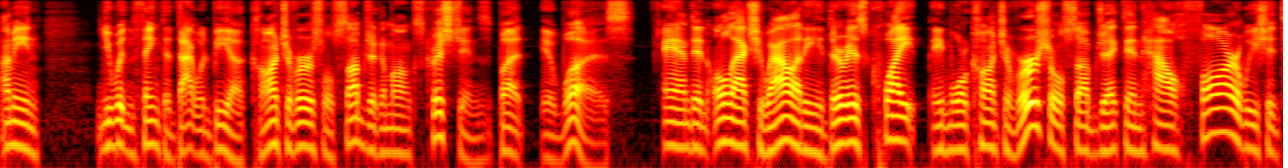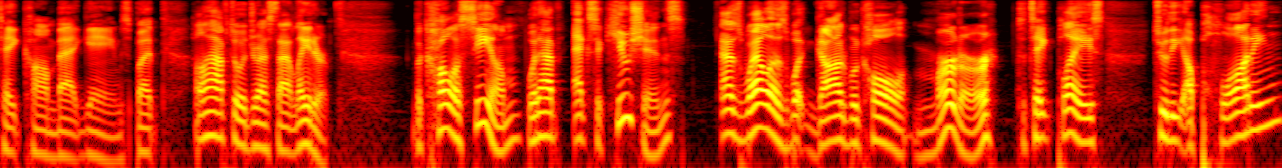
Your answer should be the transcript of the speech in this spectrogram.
I mean, you wouldn't think that that would be a controversial subject amongst Christians, but it was. And in all actuality, there is quite a more controversial subject in how far we should take combat games, but I'll have to address that later. The Colosseum would have executions as well as what God would call murder, to take place to the applauding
